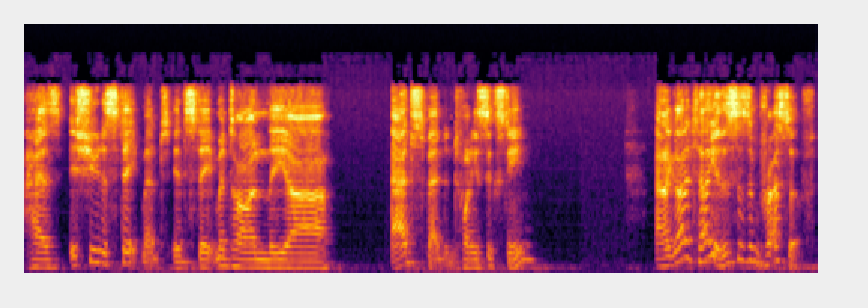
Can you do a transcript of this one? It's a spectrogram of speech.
has issued a statement. Its statement on the uh, ad spend in 2016. And I got to tell you, this is impressive.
